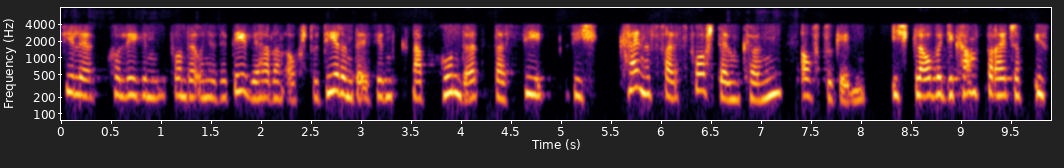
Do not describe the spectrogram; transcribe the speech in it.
viele Kollegen von der Universität, wir haben auch Studierende, es sind knapp 100, dass sie sich keinesfalls vorstellen können, aufzugeben. Ich glaube, die Kampfbereitschaft ist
